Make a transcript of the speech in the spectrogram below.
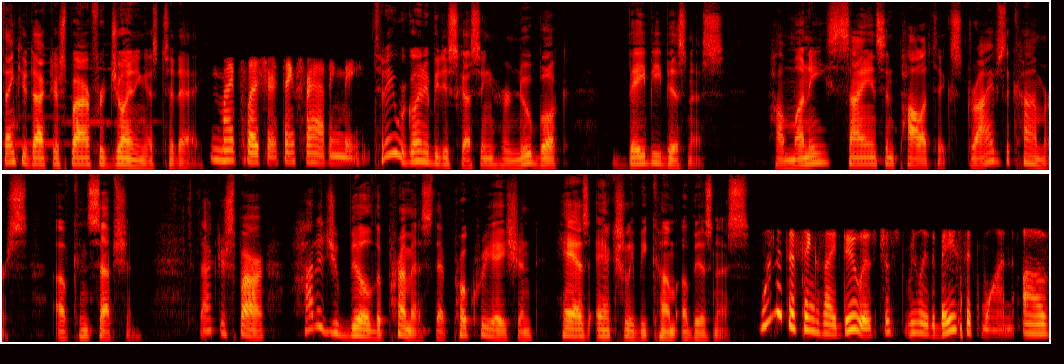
Thank you, Dr. Spar, for joining us today. My pleasure. Thanks for having me. Today we're going to be discussing her new book, Baby Business how money, science, and politics drives the commerce of conception. Dr. Spar, how did you build the premise that procreation has actually become a business? One of the things I do is just really the basic one of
